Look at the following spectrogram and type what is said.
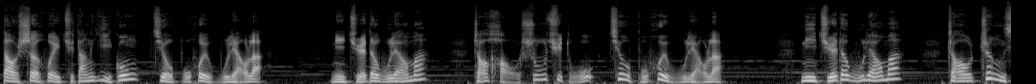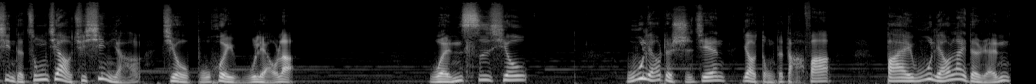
到社会去当义工就不会无聊了。你觉得无聊吗？找好书去读就不会无聊了。你觉得无聊吗？找正信的宗教去信仰就不会无聊了。文思修，无聊的时间要懂得打发。百无聊赖的人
